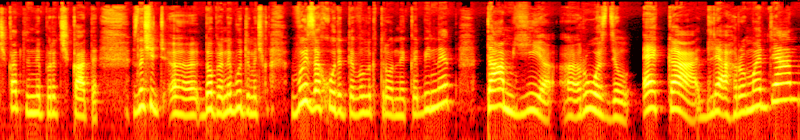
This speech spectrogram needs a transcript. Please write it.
Чекати, не перечекати. Значить, е, добре, не будемо чекати. Ви заходите в електронний кабінет, там є е, розділ ЕК для громадян.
